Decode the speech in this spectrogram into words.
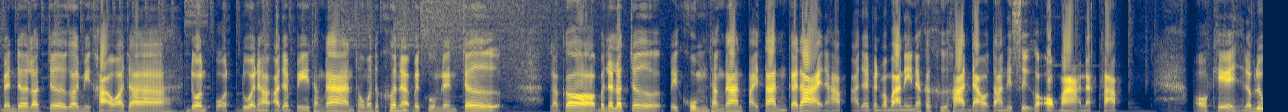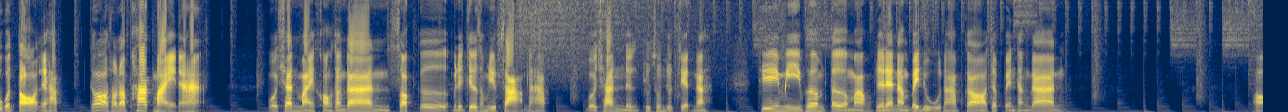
เบนเดอร์ลอเจอร์ก็มีข่าวว่าจะโดนปลดด้วยนะครับ อาจจะมีทางด้านโทมัสเคิลไปคุมเลนเจอร์ แล้วก็เบนเดอร์ลอเจอร์ไปคุมทางด้านไ i ตันก็ได้นะครับ อาจจะเป็นประมาณนี้นะ ก็คือคาดเดาตามที่สื่อเขาออกมานะครับ โอเค แล้วไปดูกันต่อเลยครับ ก็สำหรับภาคใหม่นะฮะ เวอร์ชันใหม่ของทางด้าน Soccer Manager 2023นะครับ เวอร์ชัน1.0.7นะ ที่มีเพิ่มเติมมาผมจะแนะนำไปดูนะครับ ก็จะเป็นทางด้านเอ่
